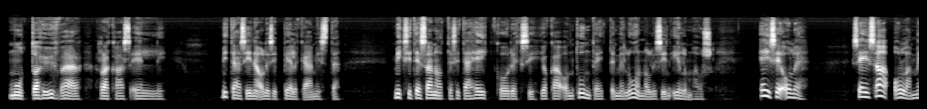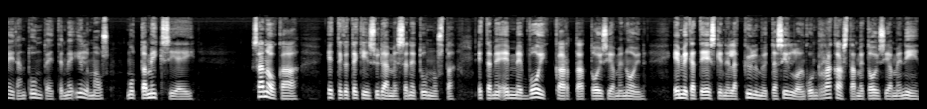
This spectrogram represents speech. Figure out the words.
Mutta hyvä, rakas Elli, mitä siinä olisi pelkäämistä? Miksi te sanotte sitä heikkoudeksi, joka on tunteittemme luonnollisin ilmaus? Ei se ole. Se ei saa olla meidän tunteittemme ilmaus, mutta miksi ei? Sanokaa, ettekö tekin sydämessänne tunnusta, että me emme voi kartaa toisiamme noin, emmekä teeskennellä kylmyyttä silloin, kun rakastamme toisiamme niin.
